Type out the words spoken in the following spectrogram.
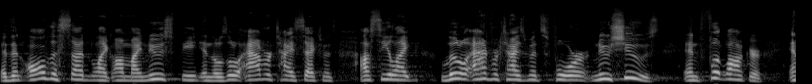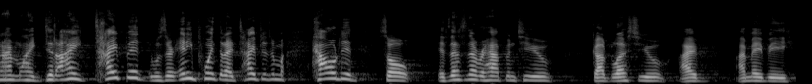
And then all of a sudden, like on my news feed in those little advertised sections, I'll see like little advertisements for new shoes and Foot Locker. And I'm like, did I type it? Was there any point that I typed it in my, how did, so if that's never happened to you, God bless you. I, I may be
